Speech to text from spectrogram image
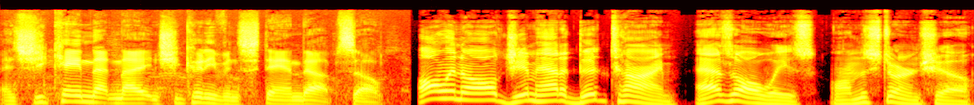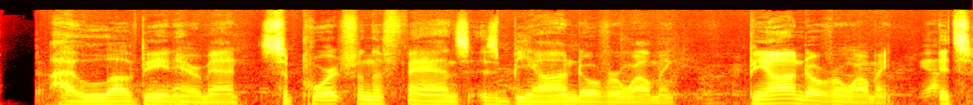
And she came that night and she couldn't even stand up. So All in all, Jim had a good time, as always, on The Stern Show. I love being here, man. Support from the fans is beyond overwhelming. Beyond overwhelming. It's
